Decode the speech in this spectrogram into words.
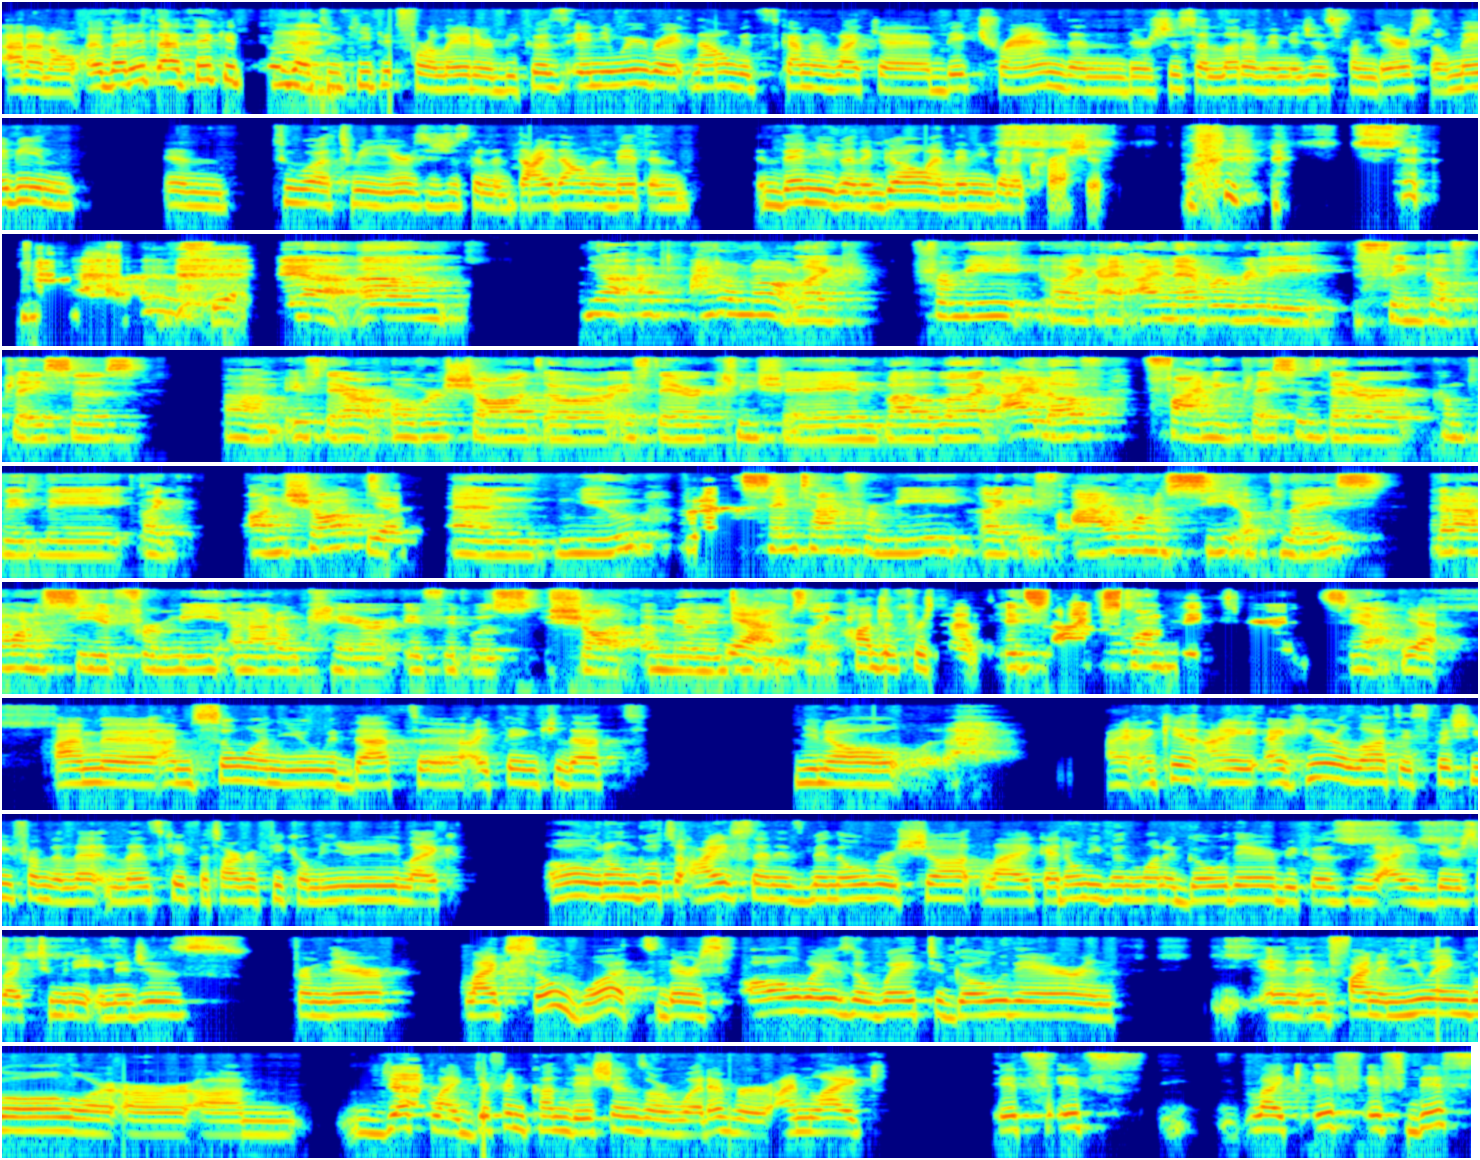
I don't know, but it, I think it's good mm. that hmm. you keep it for later because anyway, right now it's kind of like a big trend and there's just a lot of images from there. So maybe in, in two or three years, it's just going to die down a bit and, and then you're going to go and then you're going to crush it. yeah. Yeah. Um, yeah. I, I don't know. Like for me, like I, I never really think of places um, if they are overshot or if they're cliche and blah blah blah. Like I love finding places that are completely like unshot yeah. and new. But at the same time, for me, like if I want to see a place, then I want to see it for me, and I don't care if it was shot a million yeah, times. Like hundred percent. It's I just want the experience. Yeah. Yeah. I'm uh, I'm so on you with that. Uh, I think that you know I, I can't, I, I hear a lot, especially from the landscape photography community, like, oh, don't go to Iceland. It's been overshot. Like, I don't even want to go there because I, there's like too many images from there. Like, so what? There's always a way to go there and, and, and find a new angle or, or um, get like different conditions or whatever. I'm like, it's, it's like if, if this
